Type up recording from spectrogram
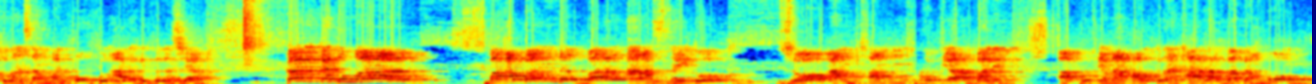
ng mga kauturan sa manog kung ara gid pala siya. Kag kaduwa, makabandag ba ang ahas na ito? So, ang ang propya, ang valid uh, propya mga kauturan, ara ba gahom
